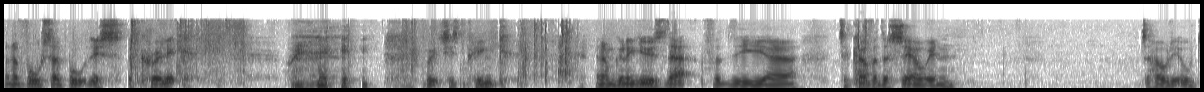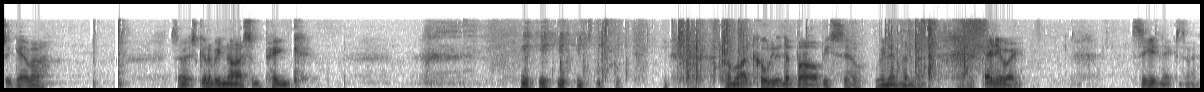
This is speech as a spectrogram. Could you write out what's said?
and I've also bought this acrylic which is pink and I'm going to use that for the uh, to cover the cell in to hold it all together. So it's going to be nice and pink. I might call it the Barbie cell. We never know. Anyway see you next time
